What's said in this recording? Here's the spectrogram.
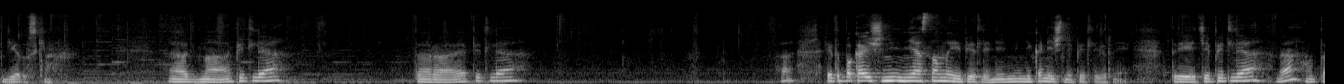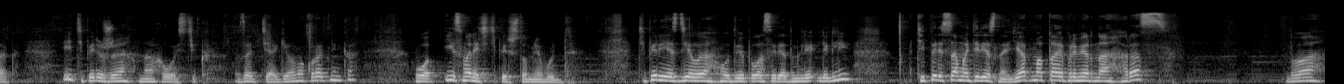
дедовским. Одна петля, вторая петля, да? Это пока еще не основные петли, не, не конечные петли, вернее. Третья петля, да, вот так. И теперь уже на хвостик. Затягиваем аккуратненько. Вот, и смотрите теперь, что у меня будет. Теперь я сделаю, вот две полосы рядом легли. Теперь самое интересное, я отмотаю примерно раз, два,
